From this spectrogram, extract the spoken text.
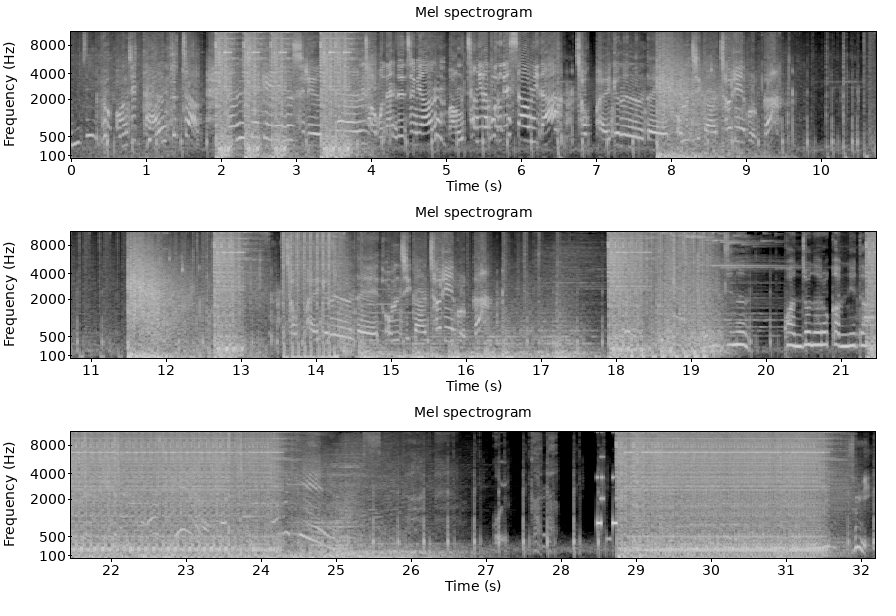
엄지 엄지탄 투척 전 세계의 수류탄 저보다 늦으면 멍청이라 부르겠사옵니다 적 발견했는데 엄지가 처리해볼까? 적 발견했는데 엄지가 처리해볼까? 엄지는 관전하러 갑니다. 꿀가닥. me.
